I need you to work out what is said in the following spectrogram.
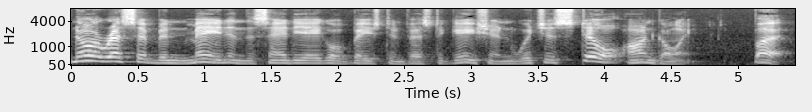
No arrests have been made in the San Diego based investigation, which is still ongoing. But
